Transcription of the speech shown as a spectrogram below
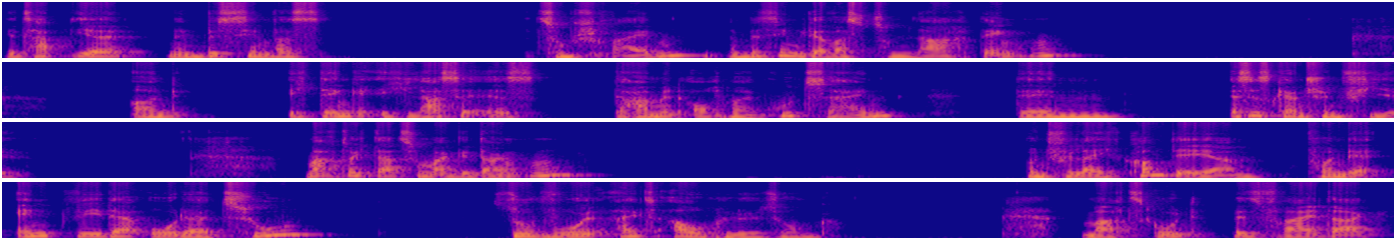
jetzt habt ihr ein bisschen was zum Schreiben, ein bisschen wieder was zum Nachdenken. Und ich denke, ich lasse es damit auch mal gut sein, denn es ist ganz schön viel. Macht euch dazu mal Gedanken und vielleicht kommt ihr ja von der Entweder oder zu sowohl als auch Lösung. Macht's gut, bis Freitag.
